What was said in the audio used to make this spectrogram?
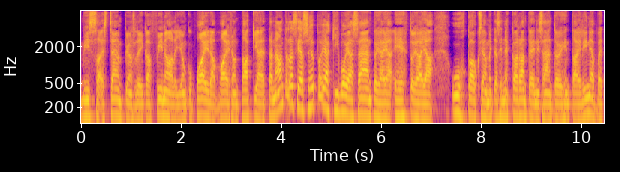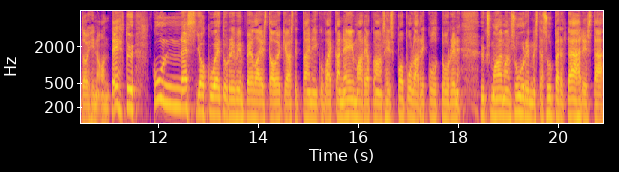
missaisi Champions League finaali jonkun paidan vaihdon takia, että nämä on tällaisia söpöjä, kivoja sääntöjä ja ehtoja ja uhkauksia, mitä sinne karanteenisääntöihin tai linjanvetoihin on tehty, kunnes joku eturivin pelaajista oikeasti, tai niin kuin vaikka Neymar, joka on siis populaarikulttuurin yksi maailman suurimmista supertähdistä,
